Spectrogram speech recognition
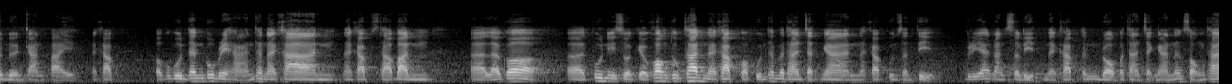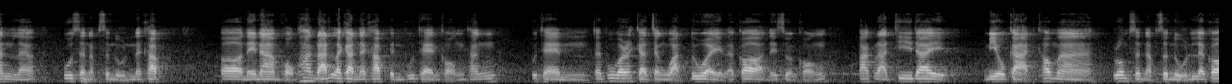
ดำเนินการไปนะครับขอบพระคุณท่านผู้บริหารธนาคารนะครับสถาบันแล้วก็ผู้มีส่วนเกี่ยวข้องทุกท่านนะครับ ขอบคุณท่านประธานจัดงานนะครับ คุณสันติวิริยะรังสฤษดิ์นะครับท่านรองประธานจัดงานทั้งสองท่าน และผู้สนับสนุนนะครับ ก็ในนามของภาครัฐละกันนะครับ เป็นผู้แทนของทั้งผู้แทนท่านผู้ว่าราชการจังหวัดด้วย แล้วก็ในส่วนของภาครัฐที่ได้มีโอกาสเข้ามาร่วมสนับสนุน แล้วก็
